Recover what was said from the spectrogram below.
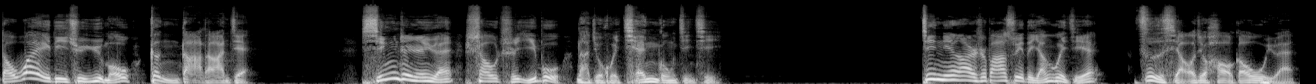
到外地去预谋更大的案件。刑侦人员稍迟一步，那就会前功尽弃。今年二十八岁的杨慧杰。自小就好高骛远，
